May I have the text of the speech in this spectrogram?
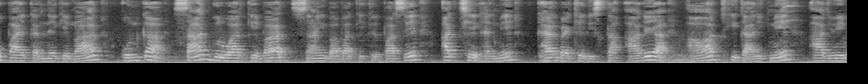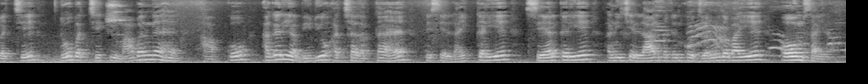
उपाय करने के बाद उनका सात गुरुवार के बाद साईं बाबा की कृपा से अच्छे घर में घर बैठे रिश्ता आ गया। आज की तारीख में आज वे बच्चे दो बच्चे की माँ बन गए हैं। आपको अगर यह वीडियो अच्छा लगता है तो इसे लाइक करिए शेयर करिए, और नीचे लाल बटन को ज़रूर दबाइए। ओम साई राम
